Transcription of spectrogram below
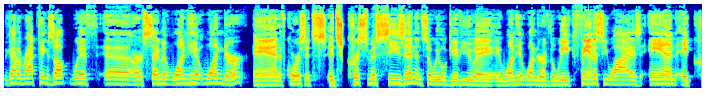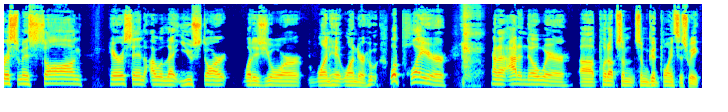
We got to wrap things up with uh, our segment one hit wonder, and of course it's it's Christmas season, and so we will give you a, a one hit wonder of the week, fantasy wise, and a Christmas song. Harrison, I will let you start what is your one hit wonder? Who what player kind of out of nowhere uh, put up some some good points this week.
